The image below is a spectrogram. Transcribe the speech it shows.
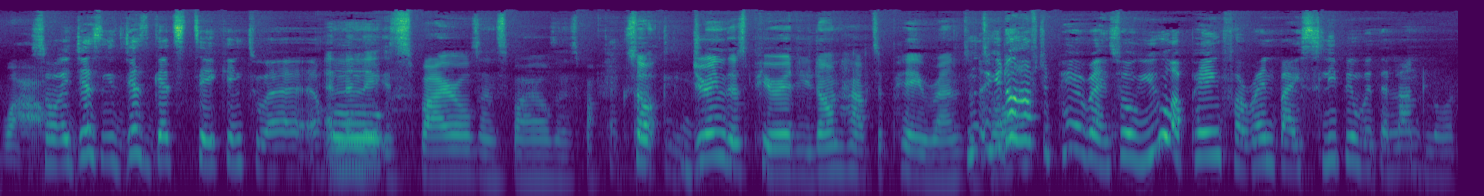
Wow. So it just it just gets taken to a, a whole. and then it spirals and spirals and spirals. Exactly. So during this period, you don't have to pay rent. No, you all? don't have to pay rent. So you are paying for rent by sleeping with the landlord.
